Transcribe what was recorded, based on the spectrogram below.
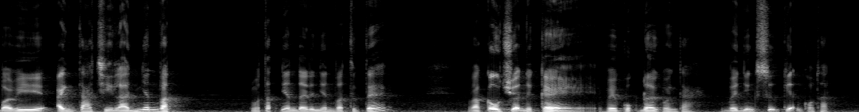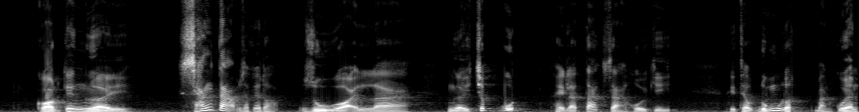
bởi vì anh ta chỉ là nhân vật mà tất nhiên đây là nhân vật thực tế. Và câu chuyện thì kể về cuộc đời của anh ta về những sự kiện có thật. Còn cái người sáng tạo ra cái đó dù gọi là người chấp bút hay là tác giả hồi ký thì theo đúng luật bản quyền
